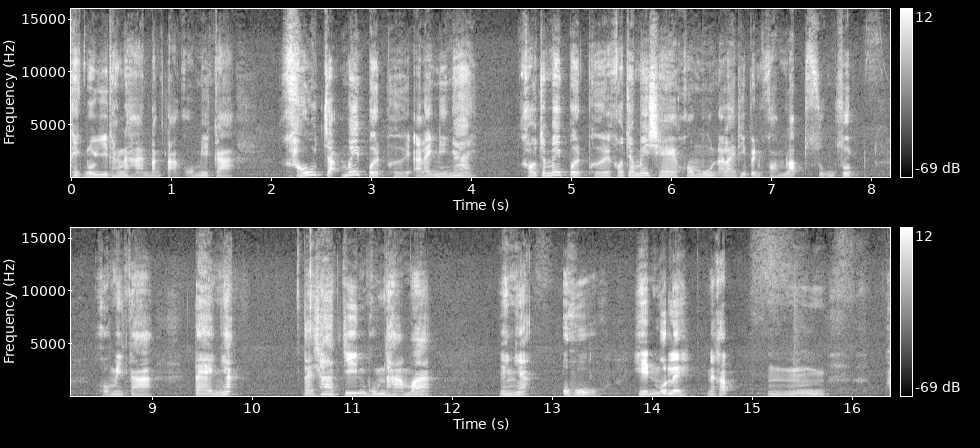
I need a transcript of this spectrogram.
เทคโนโลยีทางทหารต่าง ๆ ของอเมริกา เขาจะไม่เปิดเผยอะไรง่าย ๆ เขาจะไม่เปิดเผย เขาจะไม่แชร์ข้อมูลอะไรที่เป็นความลับสูงสุดของอเมริกา แต่เนี้ยแต่ชาติจีนผมถามว่า อย่างเงี้ยโอ้โห เห็นหมดเลยนะครับ อืมภ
